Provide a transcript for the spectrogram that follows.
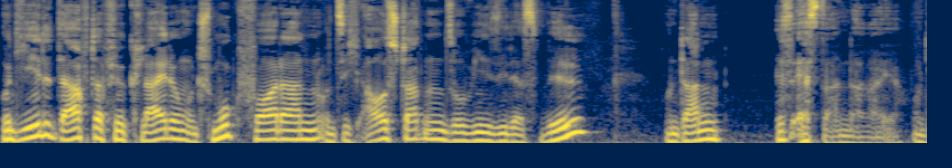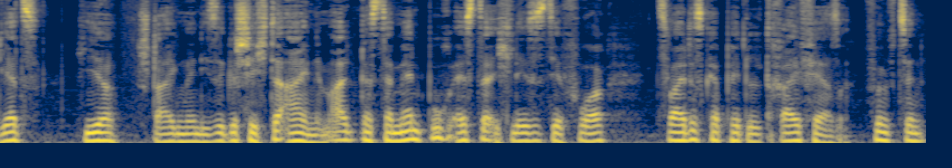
Und jede darf dafür Kleidung und Schmuck fordern und sich ausstatten, so wie sie das will. Und dann ist Esther an der Reihe. Und jetzt hier steigen wir in diese Geschichte ein. Im Alten Testament, Buch Esther, ich lese es dir vor, zweites Kapitel, drei Verse, 15,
